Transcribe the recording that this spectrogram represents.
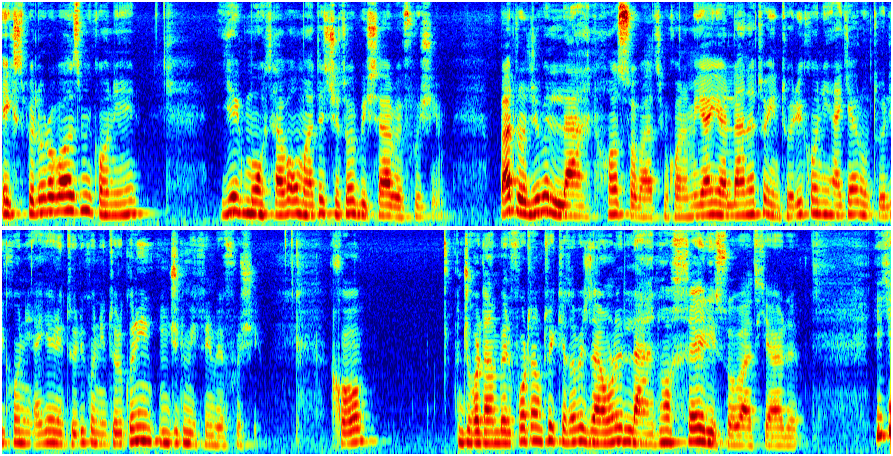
explore رو باز می‌کنین یک محتوا اومده چطور بیشتر بفروشیم. بعد راجع به لحن ها صحبت می‌کنه. میگه اگر لحن تو اینطوری کنی اگر اونطوری کنی اگر اینطوری کنی اینطوری کنی اینجوری می‌تونی بفروشی. خب جردن بلفورد هم توی کتابش در مورد لحن ها خیلی صحبت کرده. یک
